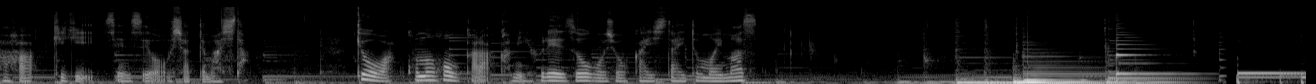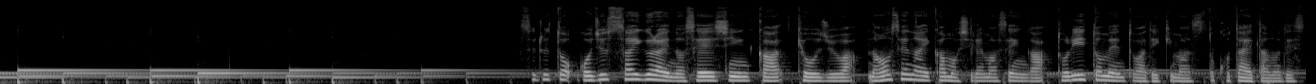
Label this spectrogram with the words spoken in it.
母木々先生はおっしゃってました。今日はこの本から紙フレーズをご紹介したいと思います。すると50歳ぐらいの精神科教授は治せないかもしれませんがトリートメントはできますと答えたのです。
